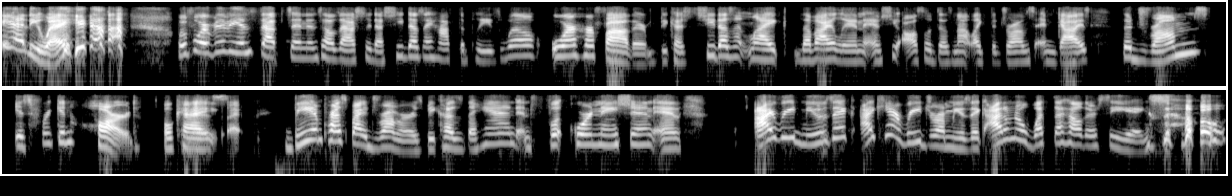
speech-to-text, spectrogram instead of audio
Anyway, before Vivian steps in and tells Ashley that she doesn't have to please Will or her father because she doesn't like the violin and she also does not like the drums. And guys, the drums is freaking hard. Okay. Yes. Be impressed by drummers because the hand and foot coordination and I read music. I can't read drum music. I don't know what the hell they're seeing. So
